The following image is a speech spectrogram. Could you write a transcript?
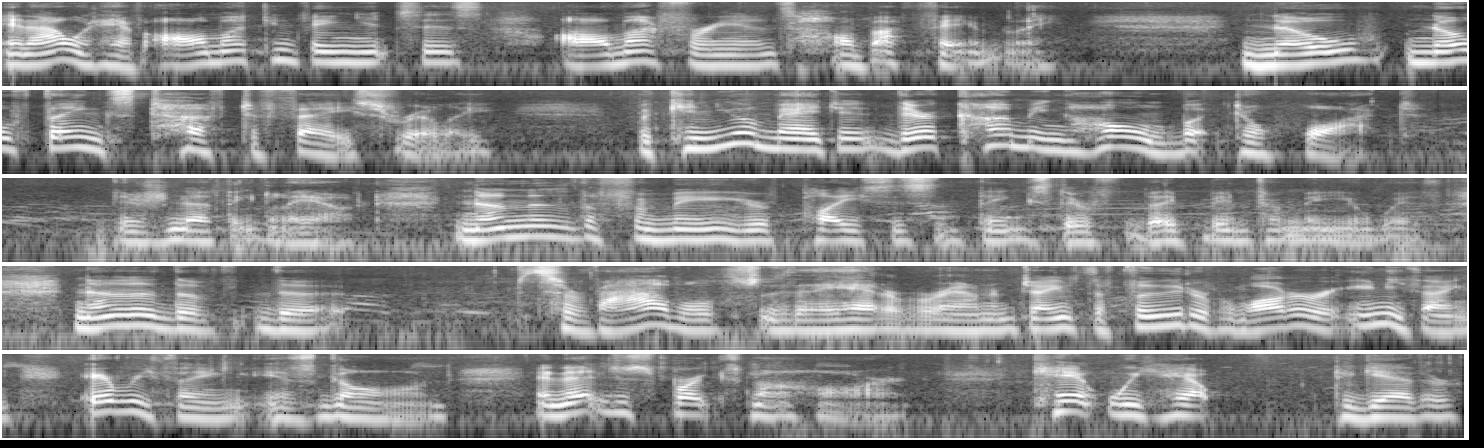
And I would have all my conveniences, all my friends, all my family. No, no things tough to face, really. But can you imagine? They're coming home, but to what? There's nothing left. None of the familiar places and things they've been familiar with. None of the, the survivals that they had around them, James, the food or water or anything, everything is gone. And that just breaks my heart. Can't we help together?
